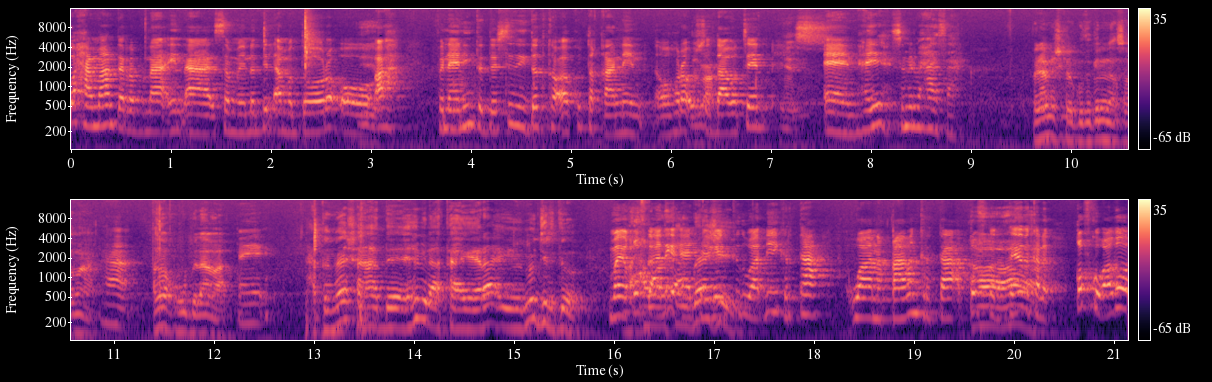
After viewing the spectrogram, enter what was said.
waxaa maanta rabnaa in aan sameyno dil ama dooro oo ah fanaaniinta de sidii dadka aad ku taqaaneen oo hore u soo Dabcan. daawateen. Haye samiir maxaa saa barnaamijka gudagelina soo maa ha. Adaa kugu bilaaba haye hadda meeshan haddee hebel aa taageeraa iyo ma jirto. Maya qofka adiga aad taageertid? waa dhihi kartaa waana qaadan kartaa. Qofka Ah. teeda kale qofka adoo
